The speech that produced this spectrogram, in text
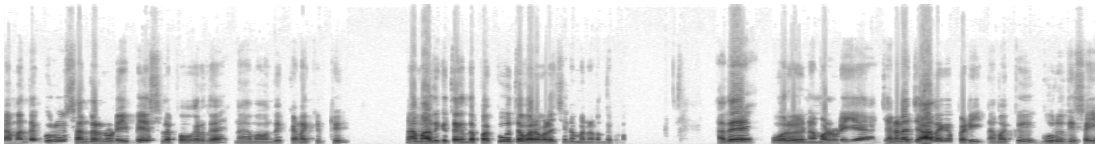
நம்ம அந்த குரு சந்திரனுடைய பேஸில் போகிறத நாம் வந்து கணக்கிட்டு நாம் அதுக்கு தகுந்த பக்குவத்தை வரவழைச்சு நம்ம நடந்துக்கணும். அதே ஒரு நம்மளுடைய ஜனன ஜாதகப்படி நமக்கு குரு திசை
